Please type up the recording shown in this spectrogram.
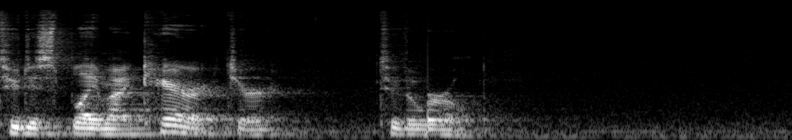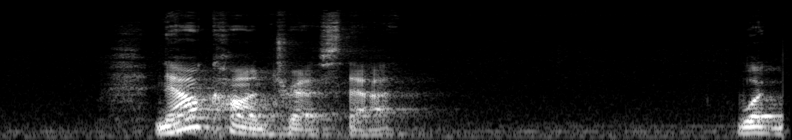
to display my character to the world." Now contrast that what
